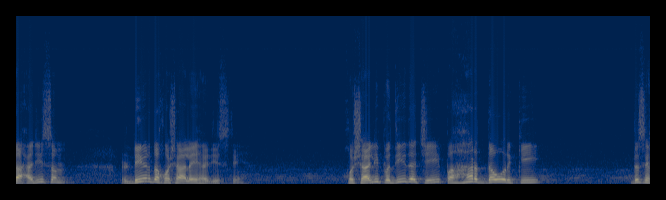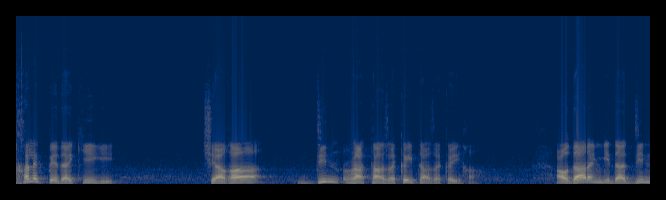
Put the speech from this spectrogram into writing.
دا حدیث هم ډیر د خوشحالۍ حدیث دی خوشحالي په دې ده چې په هر دور کې داسې خلک پیدا کیږي چې هغه دین را تازه کوي تازه کوي ښه او دارنګي دا دین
